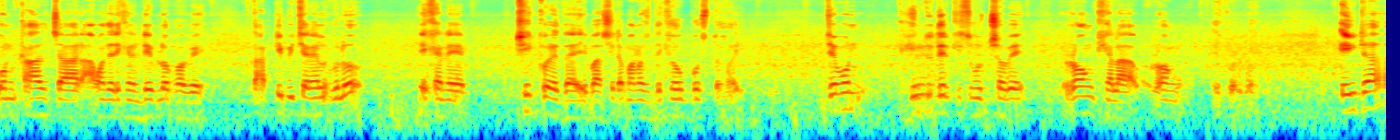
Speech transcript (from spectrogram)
কোন কালচার আমাদের এখানে ডেভেলপ হবে, তার টিভি চ্যানেলগুলো এখানে ঠিক করে দেয় বা সেটা মানুষ দেখে অভ্যস্ত হয়। যেমন হিন্দুদের কিছু উৎসবে রং খেলা, রং এ করবে। এইটা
